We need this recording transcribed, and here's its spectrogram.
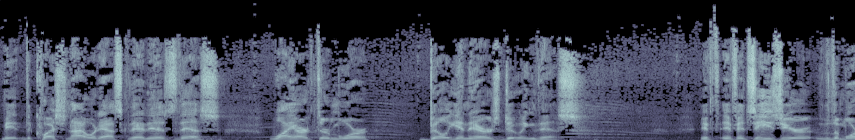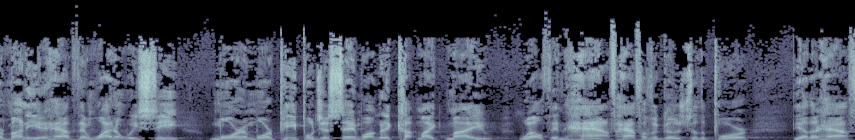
I mean, the question I would ask then is this why aren't there more billionaires doing this? If, if it's easier, the more money you have, then why don't we see more and more people just saying, well, I'm going to cut my, my wealth in half? Half of it goes to the poor, the other half.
